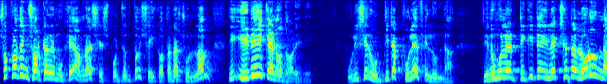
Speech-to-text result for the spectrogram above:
সুপ্রতিম সরকারের মুখে আমরা শেষ পর্যন্ত সেই কথাটা শুনলাম যে ইডি কেন ধরেনি? পুলিশের উর্দিটা খুলে ফেলুন না। তৃণমূলের টিকিটে ইলেকশনটা লড়ুন না।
